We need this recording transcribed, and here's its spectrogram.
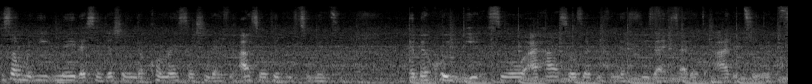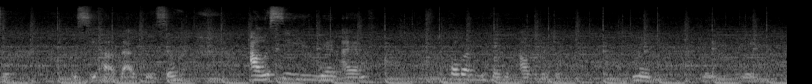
So somebody made a suggestion in the comment section that if you add salted beef to it so i have salted beef in the freezer i decided to add it to it. So we'll see how that goes. So i will see you when i am probably heading out the door maybe maybe maybe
